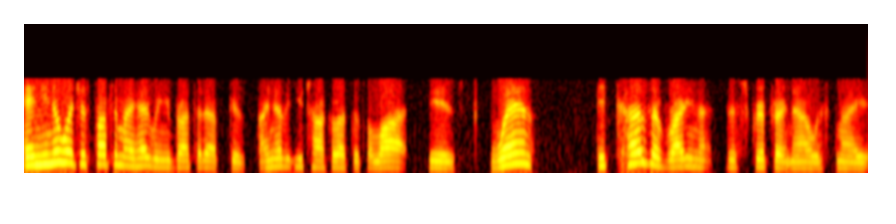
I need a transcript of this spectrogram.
And you know what just popped in my head when you brought that up because I know that you talk about this a lot is when because of writing this script right now with my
